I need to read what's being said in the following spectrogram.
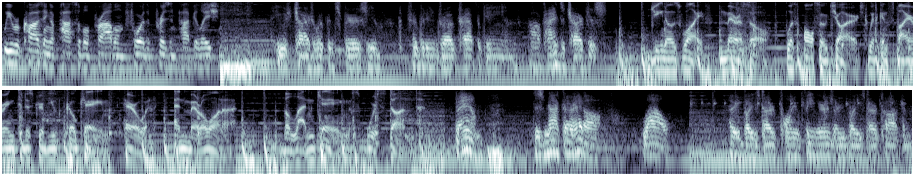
we were causing a possible problem for the prison population. He was charged with conspiracy, contributing drug trafficking, and all kinds of charges. Gino's wife, Marisol, was also charged with conspiring to distribute cocaine, heroin, and marijuana. The Latin Kings were stunned. Bam! Just knocked their head off. Wow. Everybody started pointing fingers, everybody started talking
